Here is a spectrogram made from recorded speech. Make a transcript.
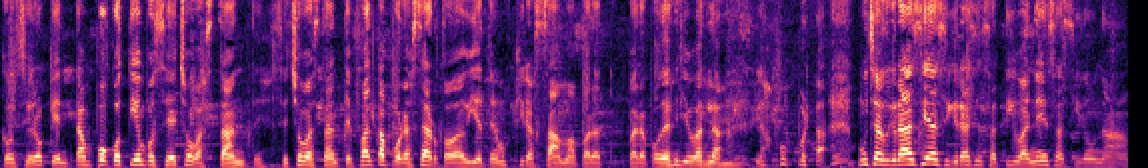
considero que en tan poco tiempo se ha hecho bastante, se ha hecho bastante. Falta por hacer todavía, tenemos que ir a Sama para, para poder llevar la, la obra. Muchas gracias y gracias a ti, Vanessa. Ha sido una,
